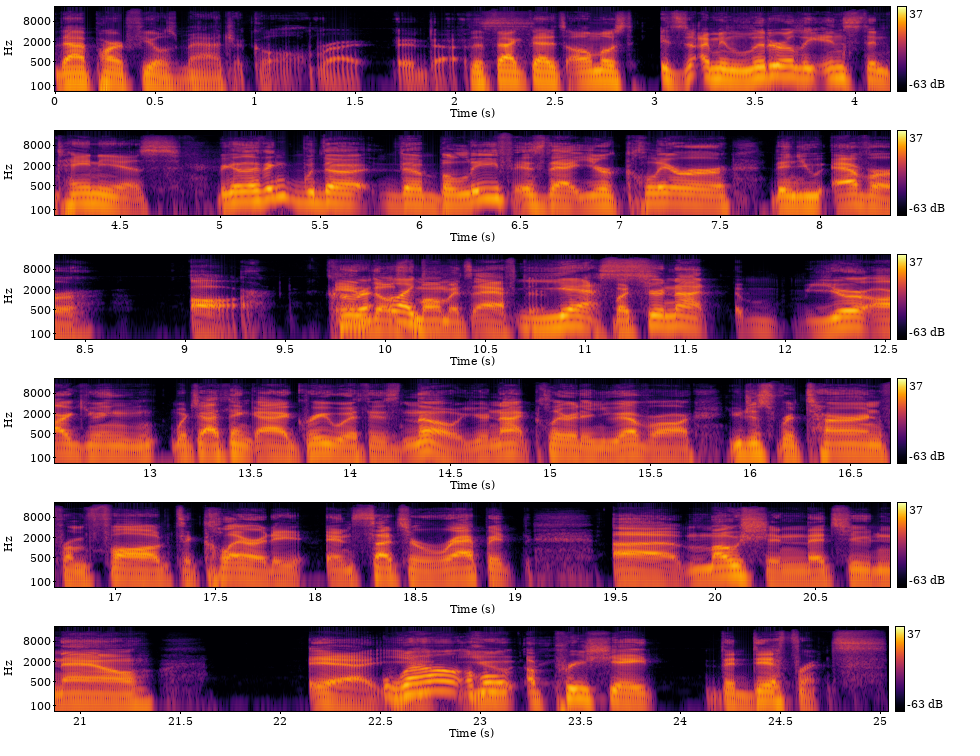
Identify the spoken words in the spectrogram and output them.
That part feels magical. Right. It does. The fact that it's almost it's I mean literally instantaneous. Because I think the the belief is that you're clearer than you ever are in those like, moments after. yes. But you're not you're arguing, which I think I agree with, is no, you're not clearer than you ever are. You just return from fog to clarity in such a rapid uh motion that you now yeah, you, Well, you hold- appreciate the difference.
